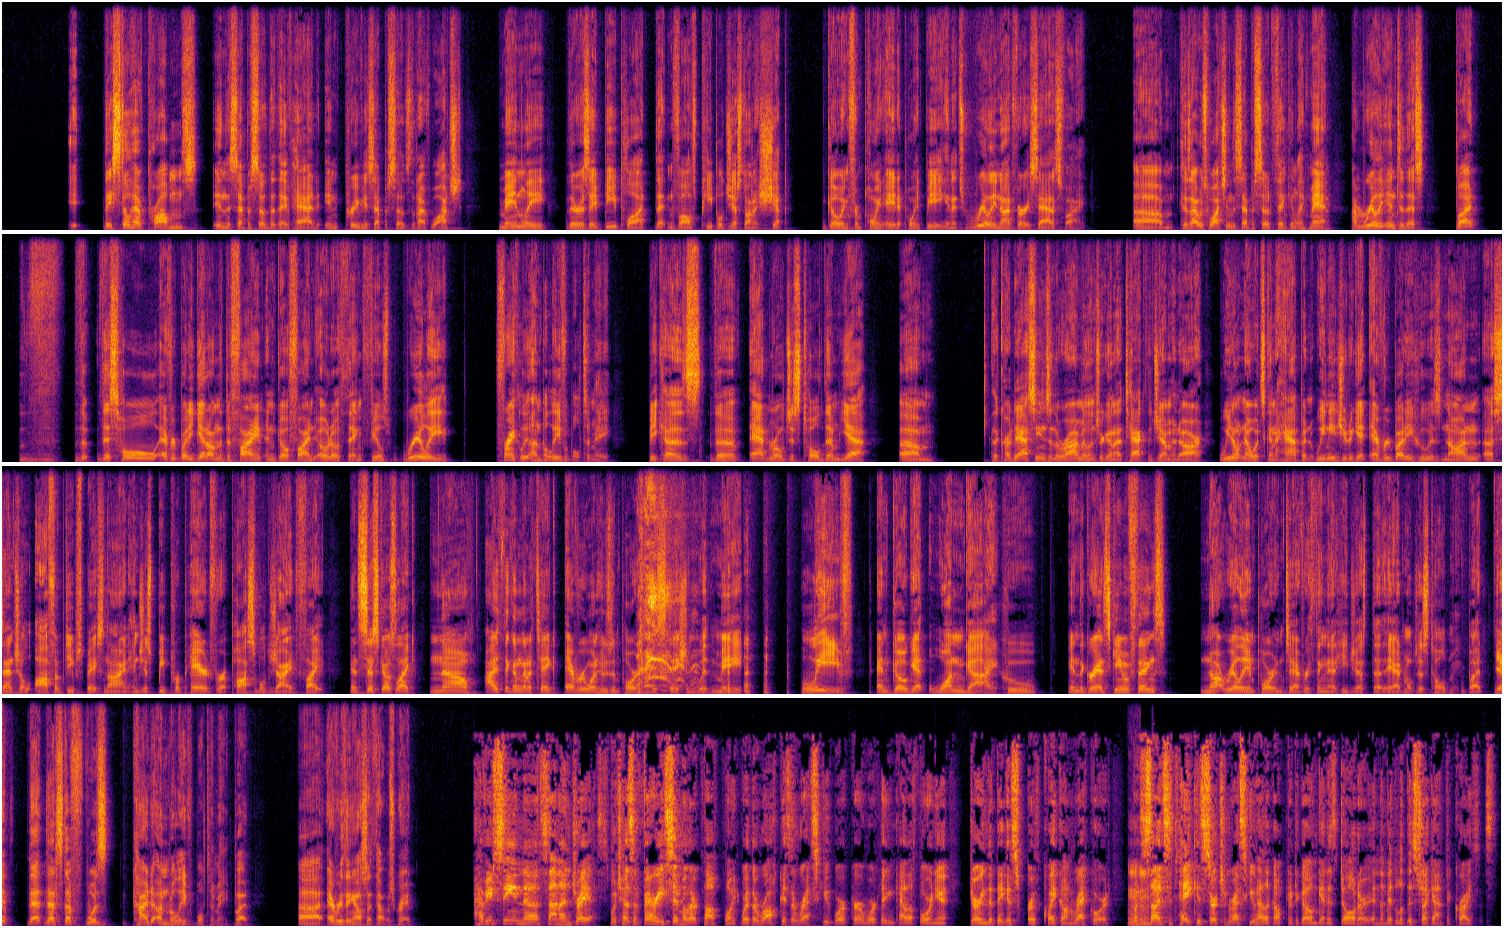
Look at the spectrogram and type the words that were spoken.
it, they still have problems in this episode that they've had in previous episodes that I've watched. Mainly, there is a B plot that involves people just on a ship going from point A to point B, and it's really not very satisfying. Um, because I was watching this episode thinking, like, man, I'm really into this, but th- the this whole everybody get on the Defiant and go find Odo thing feels really, frankly, unbelievable to me because the admiral just told them, yeah, um, the Cardassians and the Romulans are going to attack the Jem'Hadar. We don't know what's going to happen. We need you to get everybody who is non-essential off of Deep Space Nine and just be prepared for a possible giant fight. And Sisko's like, no, I think I'm going to take everyone who's important to this station with me, leave, and go get one guy who, in the grand scheme of things, not really important to everything that he just that the admiral just told me. But Yep. it- that that stuff was kind of unbelievable to me. But uh, everything else I thought was great. Have you seen uh, San Andreas, which has a very similar plot point where The Rock is a rescue worker working in California during the biggest earthquake on record, but Mhm. decides to take his search and rescue helicopter to go and get his daughter in the middle of this gigantic crisis?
